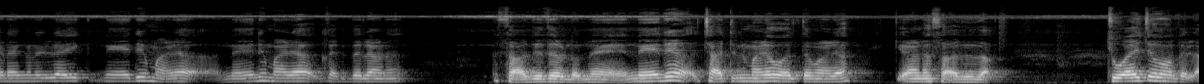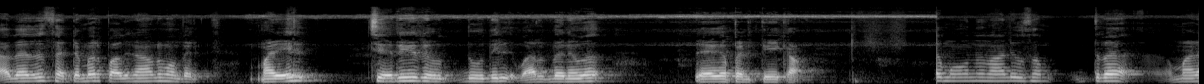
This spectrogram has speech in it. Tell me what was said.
ഇടങ്ങളിലായി നേരിയ മഴ നേരിയ മഴ കരുതലാണ് സാധ്യതയുണ്ട്. നേരിയ ചാറ്റൽ മഴ പോലത്തെ മഴയ്ക്കാണ് സാധ്യത. ചൊവ്വാഴ്ച മുതൽ അതായത് സെപ്റ്റംബർ പതിനാറ് മുതൽ മഴയിൽ ചെറിയ തോതിൽ വർധനവ് രേഖപ്പെടുത്തിയേക്കാം. മൂന്ന് നാല് ദിവസം ഇത്ര മഴ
